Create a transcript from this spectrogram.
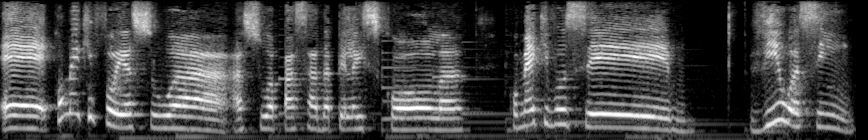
É, como é que foi a sua, a sua passada pela escola? Como é que você viu assim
